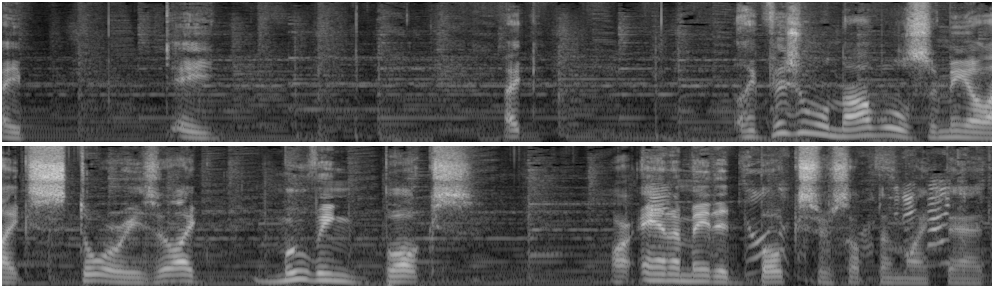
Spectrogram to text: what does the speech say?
a a like like visual novels to me are like stories. They're like moving books or animated books or something like that.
